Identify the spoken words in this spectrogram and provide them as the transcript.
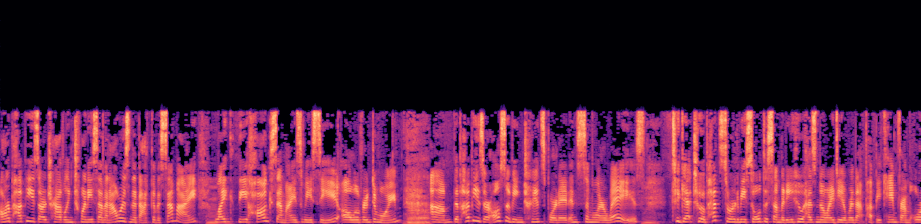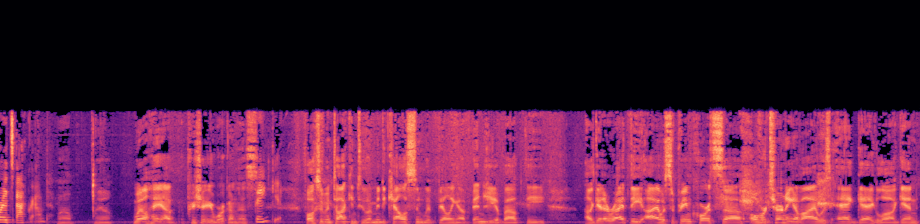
Our puppies are traveling 27 hours in the back of a semi, Hmm. like the hog semis we see all over Des Moines. Uh-huh. Um, the puppies are also being transported in similar ways Hmm. to get to a pet store to be sold to somebody who has no idea where that puppy came from or its background. Well, yeah. Well, hey, I appreciate your work on this. Thank you. Folks, we've been talking to uh, Mindi Callison with Bailing Out Benji about the, I'll get it right, the Iowa Supreme Court's uh, overturning of Iowa's ag gag law, again,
